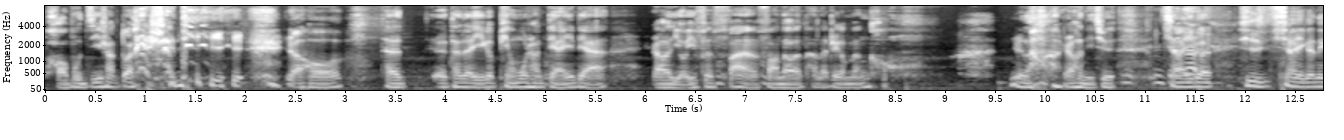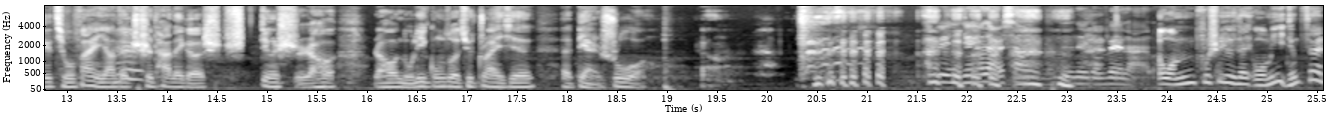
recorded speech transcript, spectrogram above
跑步机上锻炼身体，然后他呃他在一个屏幕上点一点，然后有一份饭放到了他的这个门口。你知道吗？然后你去像一个像一个那个囚犯一样在吃他那个定时，然后然后努力工作去赚一些呃点数，这样的。对，已经有点像我们的那个未来了。我们不是有点，我们已经在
